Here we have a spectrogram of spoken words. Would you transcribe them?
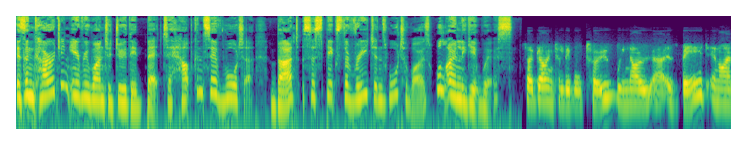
is encouraging everyone to do their bit to help conserve water, but suspects the region's water woes will only get worse. So going to level two, we know uh, is bad, and I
